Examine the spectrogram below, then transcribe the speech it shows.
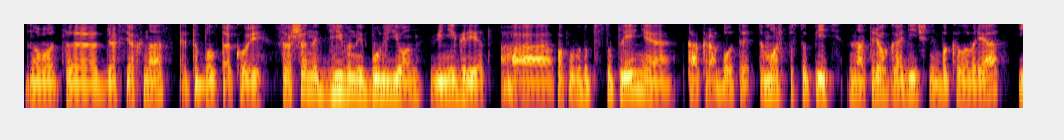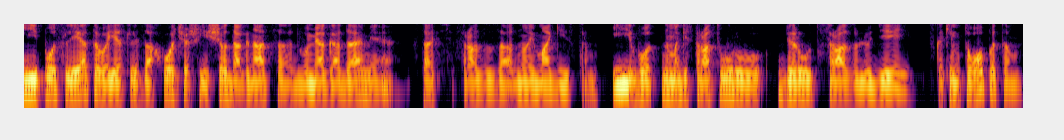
Но вот э, для всех нас это был такой совершенно дивный бульон, винегрет. А по поводу поступления, как работает? Ты можешь поступить на трехгодичный бакалавриат, и после этого, если захочешь, еще догнаться двумя годами стать сразу заодно и магистром. И вот на магистратуру берут сразу людей с каким-то опытом,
